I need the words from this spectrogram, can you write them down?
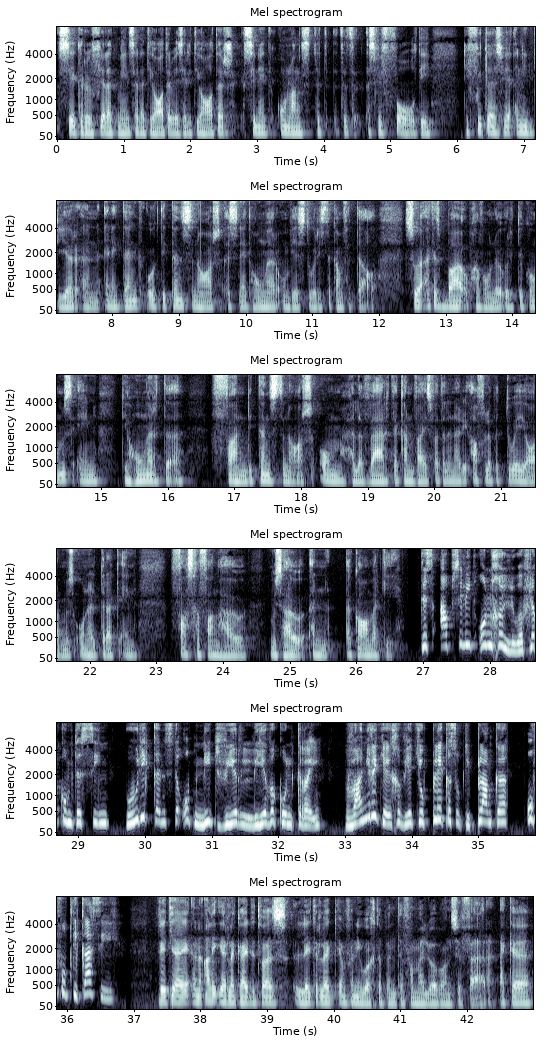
seker hoeveel dit mense in 'n teater wees. Hierdie teaters sien ek onlangs dit dit is weer vol. Die die voete is weer in die deur in en ek dink ook die kunstenaars is net honger om weer stories te kan vertel. So ek is baie opgewonde oor die toekoms en die hongerte van die kunstenaars om hulle werk te kan wys wat hulle nou die afgelope 2 jaar moes onderdruk en vasgevang hou, moes hou in 'n kamertjie. Dis absoluut ongelooflik om te sien hoe die kunste opnuut weer lewe kon kry. Wanneer het jy geweet jou plek is op die planke of op die kassie? Weet jy in alle eerlikheid dit was letterlik een van die hoogtepunte van my loopbaan sover. Ek uh,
